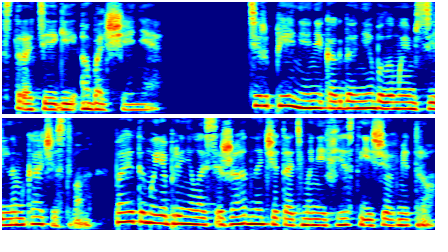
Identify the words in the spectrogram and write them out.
стратегий обольщения. Терпение никогда не было моим сильным качеством, поэтому я принялась жадно читать манифест еще в метро.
